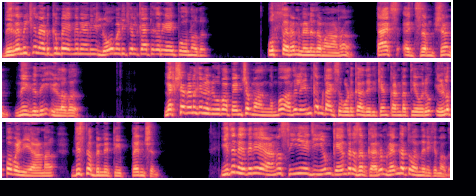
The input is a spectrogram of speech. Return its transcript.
വിരമിക്കൽ അടുക്കുമ്പോൾ എങ്ങനെയാണ് ഈ ലോ മെഡിക്കൽ കാറ്റഗറി ആയി പോകുന്നത്? ഉത്തരം ലളിതമാണ്. ടാക്സ് എക്സംഷൻ നികുതി ഇളവ്. ലക്ഷക്കണക്കിന് രൂപ പെൻഷൻ വാങ്ങുമ്പോൾ അതിൽ ഇൻകം ടാക്സ് കൊടുക്കാതിരിക്കാൻ കണ്ടെത്തിയ ഒരു എളുപ്പവഴിയാണ് ഡിസബിലിറ്റി പെൻഷൻ ഇതിനെതിരെയാണ് സി എ ജിയും കേന്ദ്ര സർക്കാരും രംഗത്ത് വന്നിരിക്കുന്നത്.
